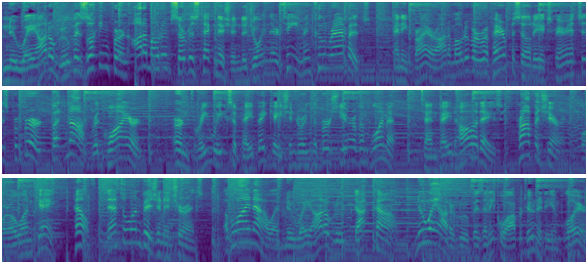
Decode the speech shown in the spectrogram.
New Way Auto Group is looking for an automotive service technician to join their team in Coon Rapids. Any prior automotive or repair facility experience is preferred but not required. Earn three weeks of paid vacation during the first year of employment, 10 paid holidays, profit sharing, 401k, health, dental, and vision insurance. Apply now at newwayautogroup.com. New Way Auto Group is an equal opportunity employer.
